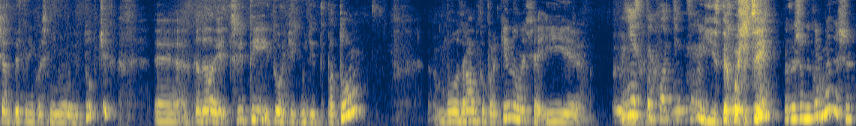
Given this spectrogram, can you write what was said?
зараз быстренько сниму ютубчик. Е, Сказала, цвіти і тортик буде потом, бо зранку прокинулися і. е, Їсти хочеться. Ну, Їсти хочеться. А ти що не кормили ще?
